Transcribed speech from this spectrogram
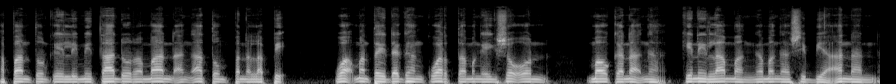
Apanton kay limitado raman ang atong panalapi. Wa man tay daghang kwarta mga igsoon mao kana nga kini lamang nga mga sibyaanan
